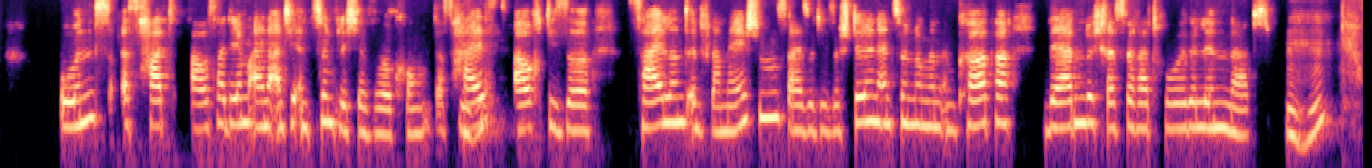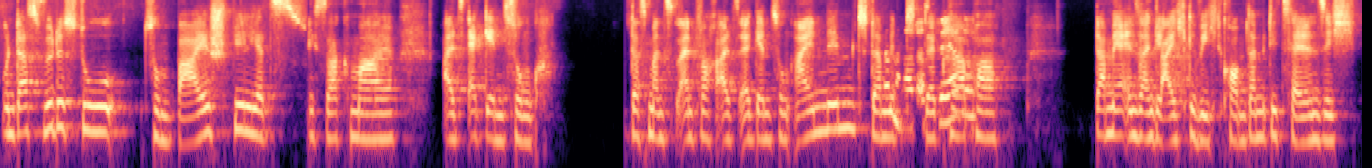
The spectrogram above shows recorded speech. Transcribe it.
und es hat außerdem eine antientzündliche Wirkung. Das mhm. heißt, mhm. auch diese Silent Inflammations, also diese stillen Entzündungen im Körper, werden durch Resveratrol gelindert. Mhm. Und das würdest du zum Beispiel jetzt, ich sag mal, als Ergänzung, dass man es einfach als Ergänzung einnimmt, damit genau, der Körper da mehr in sein Gleichgewicht kommt, damit die Zellen sich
